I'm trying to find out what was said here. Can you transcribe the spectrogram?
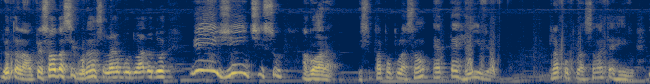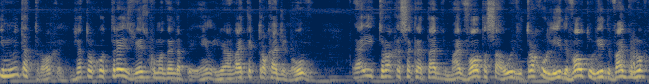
do outro lado. O pessoal da segurança leva burdoada do. E, gente, isso. Agora, isso para a população é terrível. Para a população é terrível. E muita troca. Já trocou três vezes o comandante da PM, já vai ter que trocar de novo. Aí troca secretário demais, volta a saúde, troca o líder, volta o líder, vai de novo.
